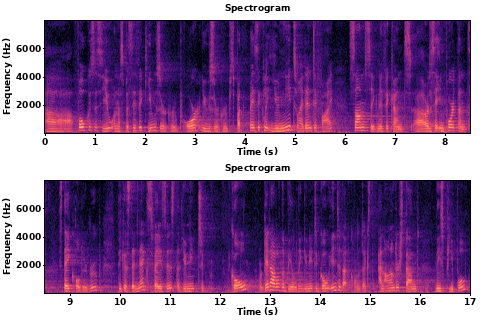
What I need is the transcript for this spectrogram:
uh, focuses you on a specific user group or user groups, but basically you need to identify some significant, uh, or let's say important stakeholder group, because the next phase is that you need to go or get out of the building, you need to go into that context and understand these people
